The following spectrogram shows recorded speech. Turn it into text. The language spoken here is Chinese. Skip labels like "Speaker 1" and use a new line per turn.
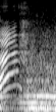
来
